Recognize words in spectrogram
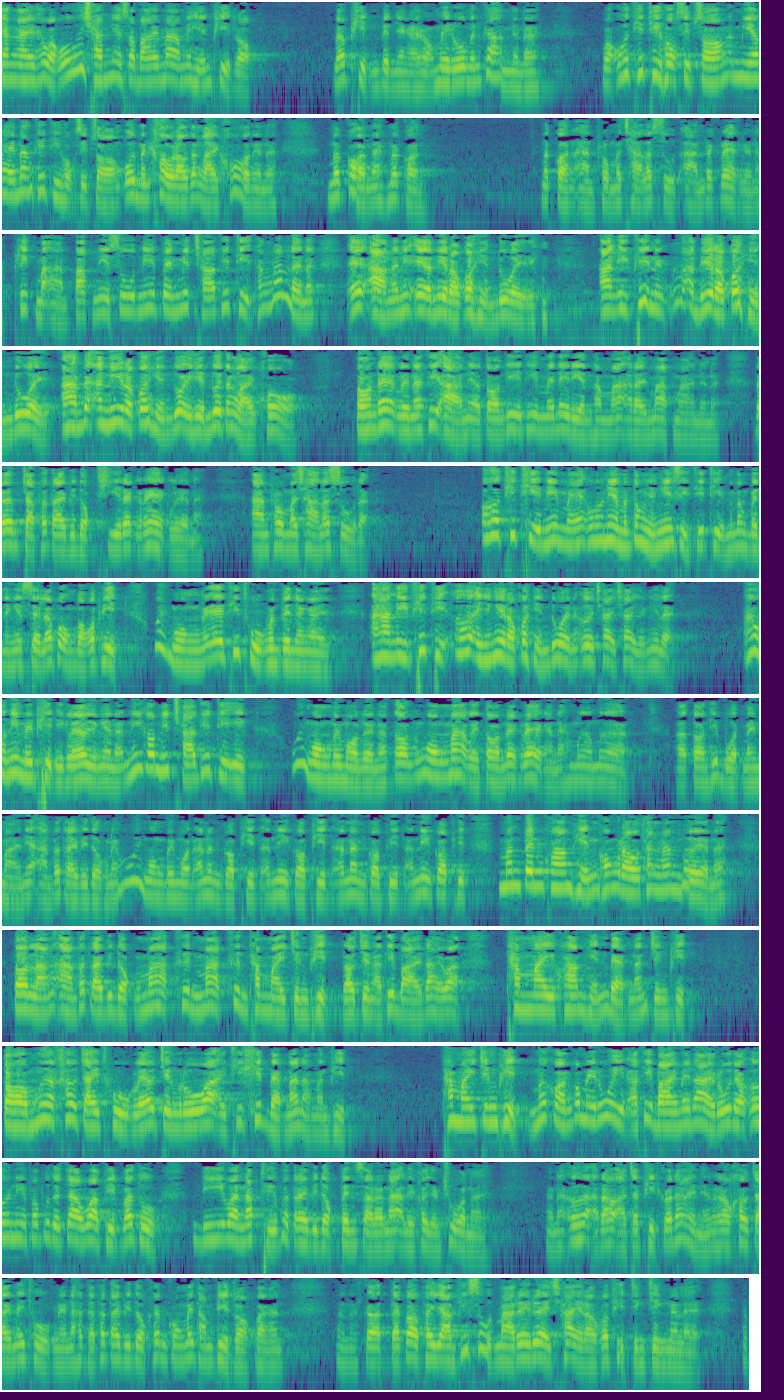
ยังไงเขาบอกโอ้ยฉันเนี่ยสบายมากไม่เห็นผิดหรอก แล้วผิดเป็นยังไงบอกไม่รู้เหมือนกันเนี่ยนะว่าโอ้ทิฏฐิหกสิบสองมีอะไรบ้างทิฏฐิหกสิบสองโอ้ยมันเข้าเราตั้งหลายข้อเนี่ยนะเมื่อก่อนนะเมื่อก่อนเมื่อก่อนอ่านพรหมชาลสูตรอ่านแรกๆเลยนะพลิกมาอ่านปั๊บนี่สูตรนี้เป็นมิจฉาทิฏฐิทั้งนั้นเลยนะเอออ่านอันนี้เออนนี้เราก็เห็นด้วย อ่านอีกที่หนึ่งอันนี้เราก็เห็นด้วย อ่านไปอันนี้เราก็เห็นด้วยเห็นด้วยตั้งหลายข้อ ตอนแรกเลยนะที่อ่านเนี่ยตอนที่ที่ไม่ได้เรียนธรรมะอะไรมากมายเนี่ยนะเริ่มจับพระไตรปิฎกทีแรกๆเลยนะอ่านพรหมชาลสูตรอะเออทิฏฐินี่แม้โอ้เนี่ยมันต้องอย่างนี้สิทิฏฐิมันต้องเป็นอย่างนี้เสร็จแล้วพระองค์บอกว่าผิดเว้ยงงเอ้ที่ถูกมันเป็นยังไง อ่านอีกทิฏฐิเออไอ้อย่างนี้เราก็เห็นด้วยนะเออใช่ใช่อย่างนี้แหละอ้าวนี่ไม่ผิดอีกแล้วอย่างเงี้ยนะนี่ก็มิจฉาทิฏฐิอีกอุ้ยงงไปหมดเลยนะตอนงงมากเลยตอนแรกๆอะนะเมื่อเมื่อ ตอนที่บวชใหม่ๆเนี่ยอ่านพระไตรปิฎกเนี่ยอุ้ยงงไปหมดอันนั้นก็ผิด อันนี้ก็ผิด อันนั้นก็ผิด อันนี้ก็ผิด มันเป็นความเห็นของเราทั้งนั้นเลยนะตอนหลังอ่านพระไตรปิฎกมากขึ้นมากขึ้นทำไมจึงผิด เราจึงอธิบายได้ว่าทำไมความเห็นแบบนั้นจึงผิด ต่อเมื่อเข้าใจถูกแล้วจึงรู้ว่าไอ้ที่คิดแบบนั้นอะมันผิดทำไมจึงผิด เมื่อก่อนก็ไม่รู้อีกอธิบายไม่ได้รู้แต่เออนี่พระพุทธเจ้าว่าผิดว่าถูกดีว่านับถือพระไตรปิฎกเป็นสารณะเลยเขายังชั่วหน่อย นะเออเราอาจจะผิดก็ได้เนี่ยเราเข้าใจไม่ถูกเนี่ยนะแต่พระไตรปิฎกท่านคงไม่ทำผิดหรอกว่างั้นก็แต่ก็พยายามพิสูจน์มาเรื่อยๆ ใช่เราก็ผิดจริงๆนั่นแหละ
